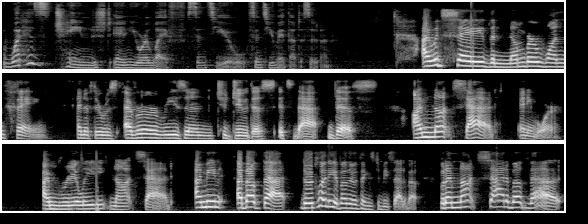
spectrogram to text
what has changed in your life since you since you made that decision i would say the number one thing and if there was ever a reason to do this it's that this i'm not sad anymore I'm really not sad. I mean, about that, there are plenty of other things to be sad about, but I'm not sad about that.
